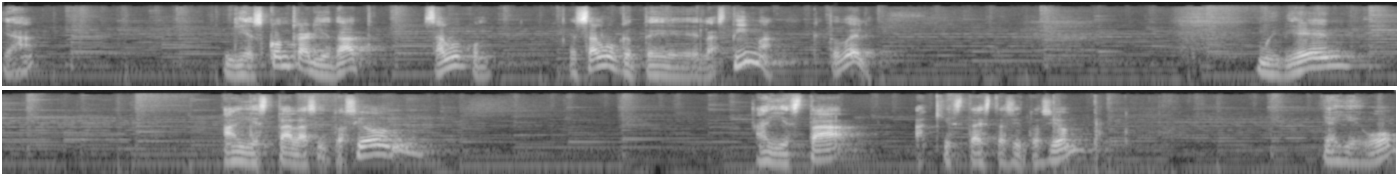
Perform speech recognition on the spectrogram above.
¿Ya? Y es contrariedad. Es algo, con, es algo que te lastima, que te duele. Muy bien. Ahí está la situación. Ahí está. Aquí está esta situación. Ya llegó.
